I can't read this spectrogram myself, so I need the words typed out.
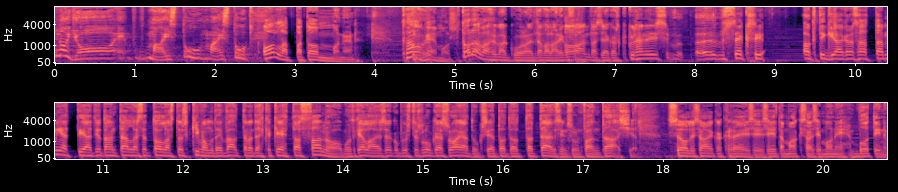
No joo, maistuu, maistuu. Ollappa tommonen. Kokemus. Todella hyvä kuulonen tavallaan niin On. fantasia, koska kyllähän siis ö, seksi aktinkin aikana saattaa miettiä, että jotain tällaista tollasta olisi kiva, mutta ei välttämättä ehkä kehtaa sanoa. Mutta kelaa, jos joku pystyisi lukemaan sun ajatuksia ja toteuttaa täysin sun fantasiat. Se olisi aika crazy. Siitä maksaisi moni botin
